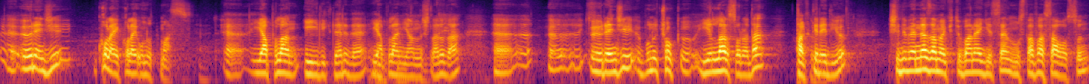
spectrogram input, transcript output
e, öğrenci kolay kolay unutmaz. E, Yapılan iyilikleri de, yapılan yanlışları da e, e, öğrenci bunu çok yıllar sonra da takdir ediyor. Şimdi ben ne zaman kütüphaneye gitsem Mustafa sağ olsun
